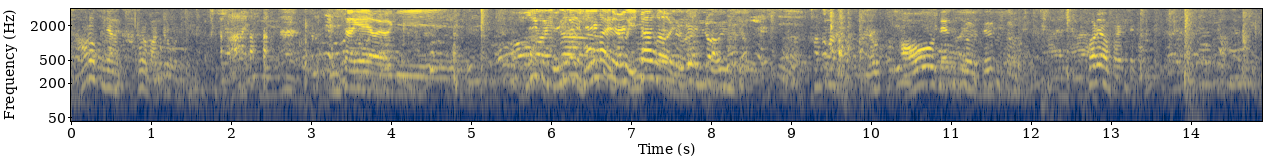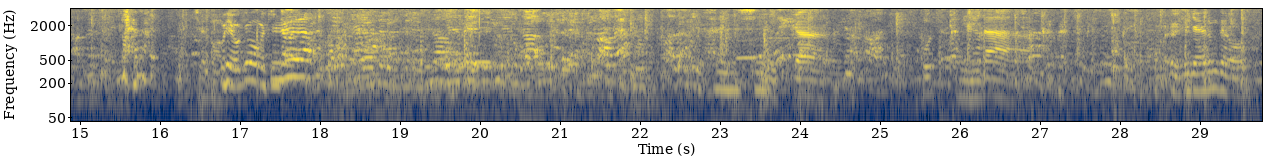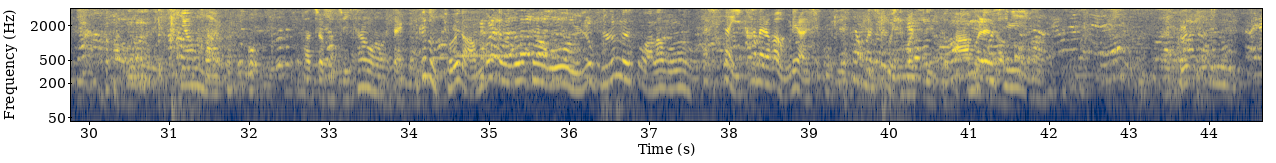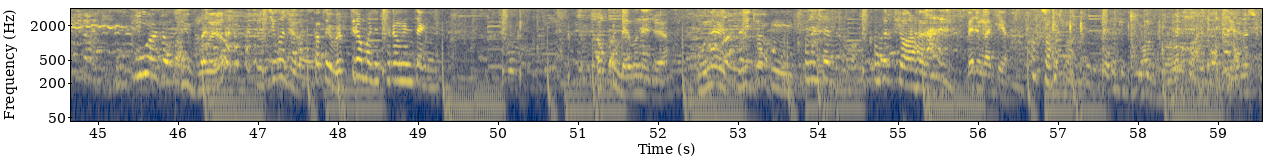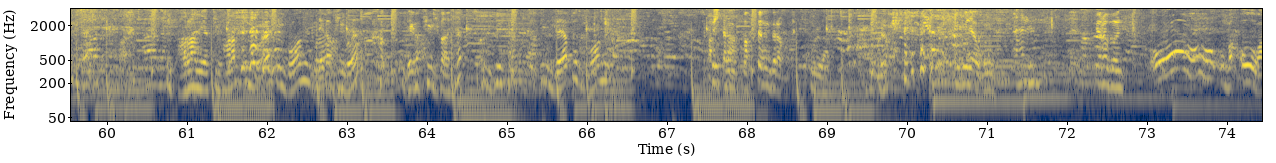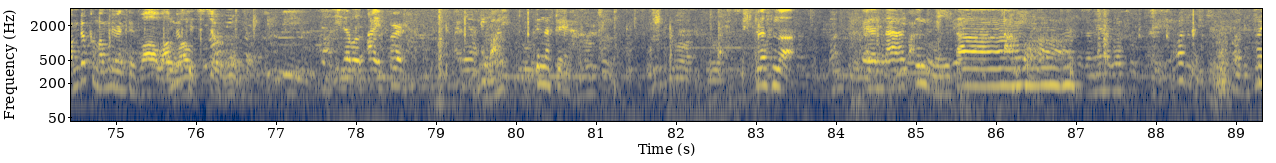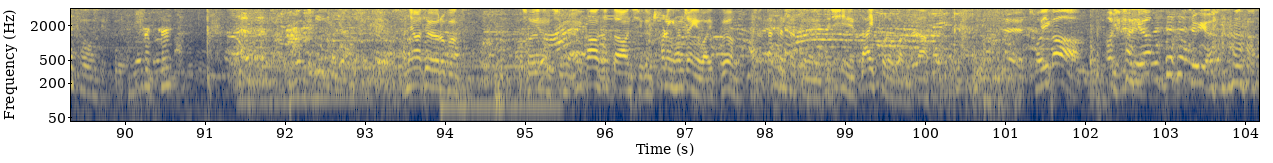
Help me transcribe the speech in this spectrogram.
바로 그냥 가사로 만들어버리네 이상해요 여기. 뒤에서 굉장히 리액션이 열심히 이상한 거 하는데 왜 일로 와거든요? 어우 댄스가 댄스가 화려한 발재간 죄송합니다. 왜 여기만 오면 긴장하지? 한시니까 곧 간다. 의식의 흐름대로 귀여운 날. 어? 봤죠 봤죠 이상한 거 하고 있다니까. 계속 저희는 안볼 때만 저렇게 하고 일로 부르면 또 안 하고 사실상 이 카메라가 우리를 안 찍고 필평만 찍고 있는 걸 수도 있어. 아 줌을 해서. focusing이 그럴 수 있어 뭐야 저거 이게 뭐예요? 좀 찍어줘요. 갑자기 웹드라마 제 촬영 현장이 조금 내보내줘요. 오늘 둘이 조금 컨셉 컨셉추얼한 매점 갈게요. 바로 하냐? 지금 바람 핀 거야? 지금 뭐 하는 거야? 내가 핀 거야? 내가 핀 게 맞아? 지금 내 앞에서 뭐 하는 거야? 막장 막장 드라마 몰라. 누구냐고? 여러분 오오오 오, 완벽한 마무리 멘트. 와 완벽해 진짜. C double I pher 끝났어요. 끝났습니다. 끝났습니다. 안녕하세요 여러분. 저희는 지금 M 카운트 다운 지금 촬영 현장에 와 있고요. 자, 따끈따끈한 이제 신인 사이퍼라고 합니다. 네 저희가 이제 저기요.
